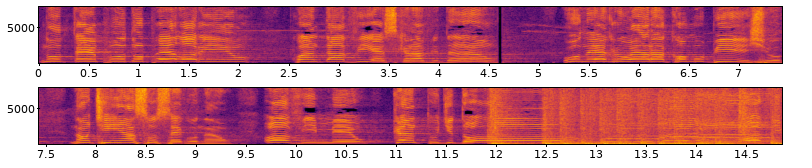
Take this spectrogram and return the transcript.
No tempo do Pelourinho, quando havia escravidão, o negro era como bicho, não tinha sossego não. Ouve meu canto de dor, ouve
